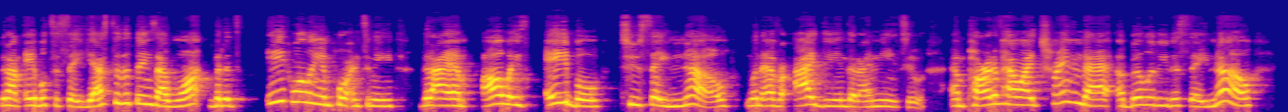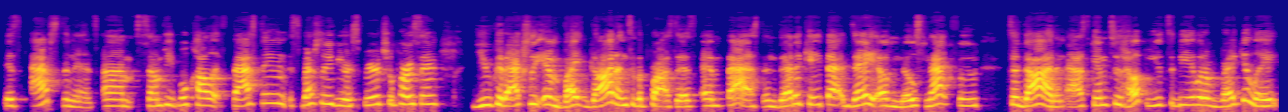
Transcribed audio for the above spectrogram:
that I'm able to say yes to the things I want, but it's equally important to me that I am always able to say no whenever I deem that I need to. And part of how I train that ability to say no is abstinence. Um, some people call it fasting, especially if you're a spiritual person. You could actually invite God into the process and fast and dedicate that day of no snack food to God and ask Him to help you to be able to regulate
